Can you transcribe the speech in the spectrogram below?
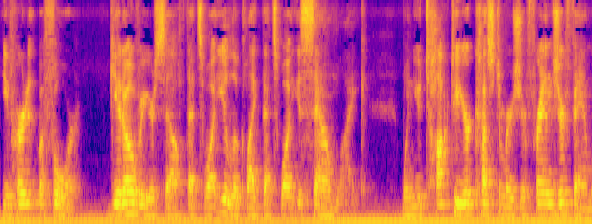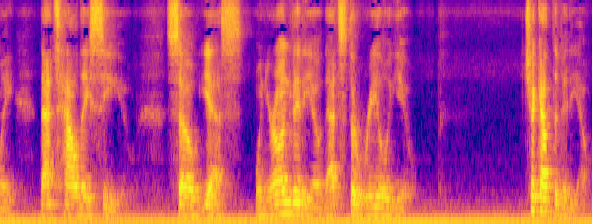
You've heard it before. Get over yourself. That's what you look like. That's what you sound like. When you talk to your customers, your friends, your family, that's how they see you. So, yes, when you're on video, that's the real you. Check out the video.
